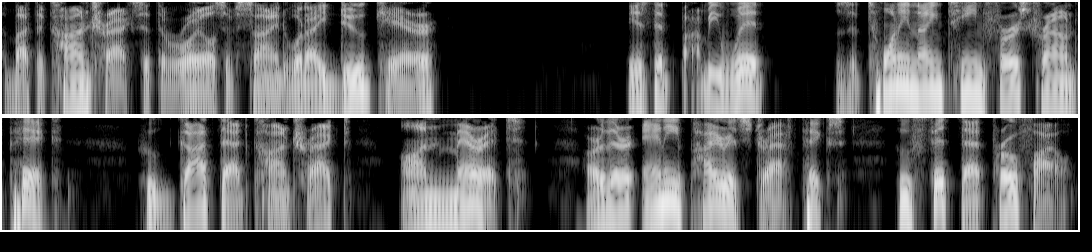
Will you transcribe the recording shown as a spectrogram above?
about the contracts that the Royals have signed. What I do care is that Bobby Witt was a 2019 first round pick who got that contract on merit. Are there any Pirates draft picks who fit that profile?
